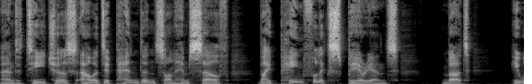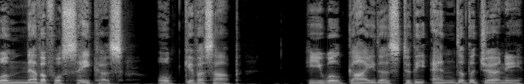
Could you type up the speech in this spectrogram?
and teach us our dependence on himself by painful experience, but he will never forsake us or give us up. He will guide us to the end of the journey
